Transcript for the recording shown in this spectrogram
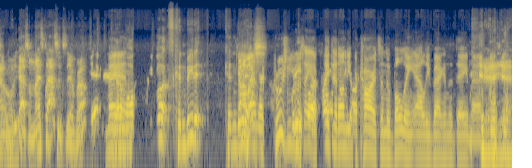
too. You got some nice classics there, bro. I got them Man, all for three bucks. Couldn't beat it. Couldn't beat How it. much? and the Crucian What do you USA, I played that on the arcades in the bowling alley back in the day, man. Yeah,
